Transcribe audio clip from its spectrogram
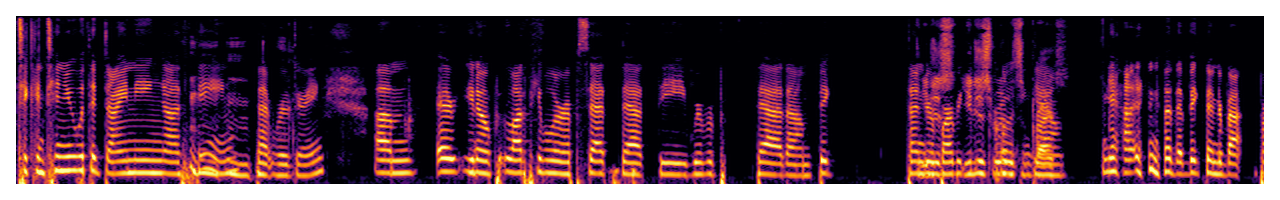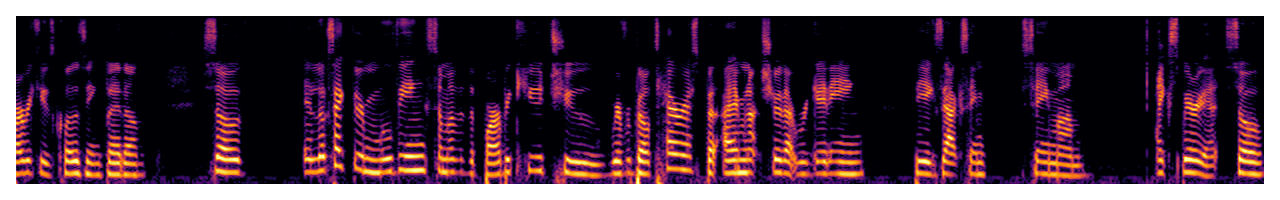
to continue with the dining uh, theme that we're doing, um, er, you know, a lot of people are upset that the river, that um, Big Thunder You just- Barbecue you just is closing down. Yeah, I know that Big Thunder ba- Barbecue is closing, but um, so it looks like they're moving some of the barbecue to River Belle Terrace, but I'm not sure that we're getting the exact same same um experience. So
